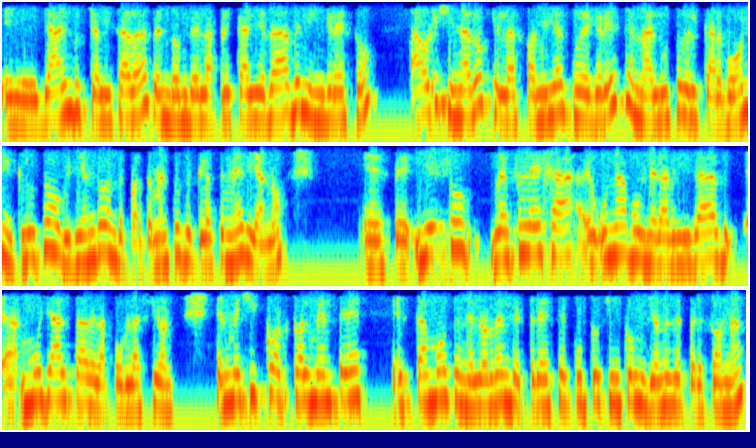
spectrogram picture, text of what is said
eh, ya industrializadas, en donde la precariedad del ingreso ha originado que las familias regresen al uso del carbón, incluso viviendo en departamentos de clase media, ¿no? Este, y esto refleja eh, una vulnerabilidad eh, muy alta de la población. En México actualmente estamos en el orden de 13.5 millones de personas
